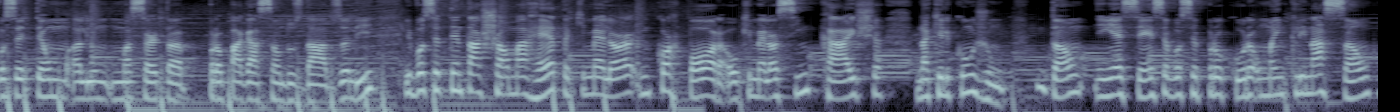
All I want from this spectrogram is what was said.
você tem um, ali uma certa propagação dos dados ali e você tenta achar uma reta que melhor incorpora ou que melhor se encaixa naquele conjunto. Então, em essência, você procura uma inclinação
